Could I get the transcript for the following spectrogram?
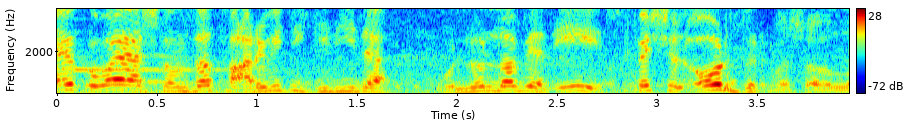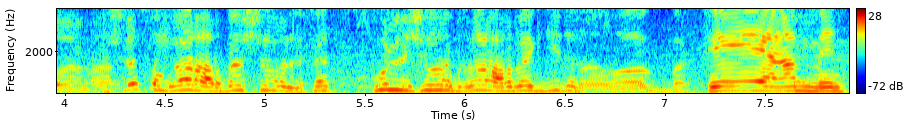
رايكم بقى يا شطنزات في عربيتي الجديدة واللون الأبيض إيه؟ special order ما شاء الله يا معلم. مش لسه مغير عربية الشهر اللي فات؟ كل شهر بتغير عربية جديدة. الله أكبر. في إيه يا عم أنت؟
